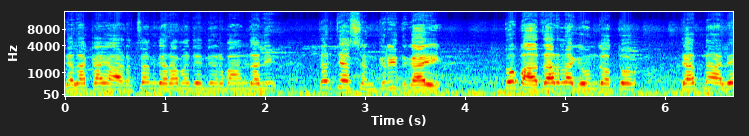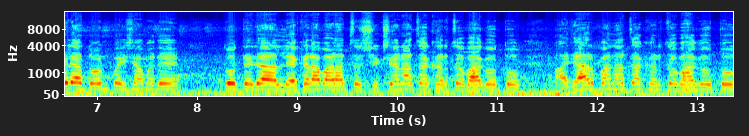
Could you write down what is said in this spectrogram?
त्याला काही अडचण घरामध्ये निर्माण झाली. तर त्या संकरित गायी तो बाजारला घेऊन जातो. त्यातनं आलेल्या दोन पैशामध्ये तो त्याच्या लेकराबाळाचं शिक्षणाचा खर्च भागवतो आजारपणाचा खर्च भागवतो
